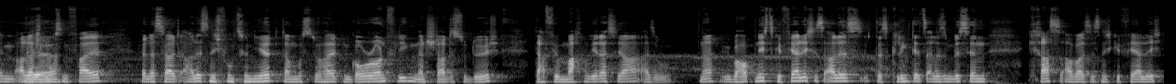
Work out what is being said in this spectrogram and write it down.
Im allerschlimmsten Fall, wenn das halt alles nicht funktioniert, dann musst du halt einen Go-Round fliegen, dann startest du durch. Dafür machen wir das ja. Also ne, überhaupt nichts Gefährliches alles. Das klingt jetzt alles ein bisschen krass, aber es ist nicht gefährlich.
